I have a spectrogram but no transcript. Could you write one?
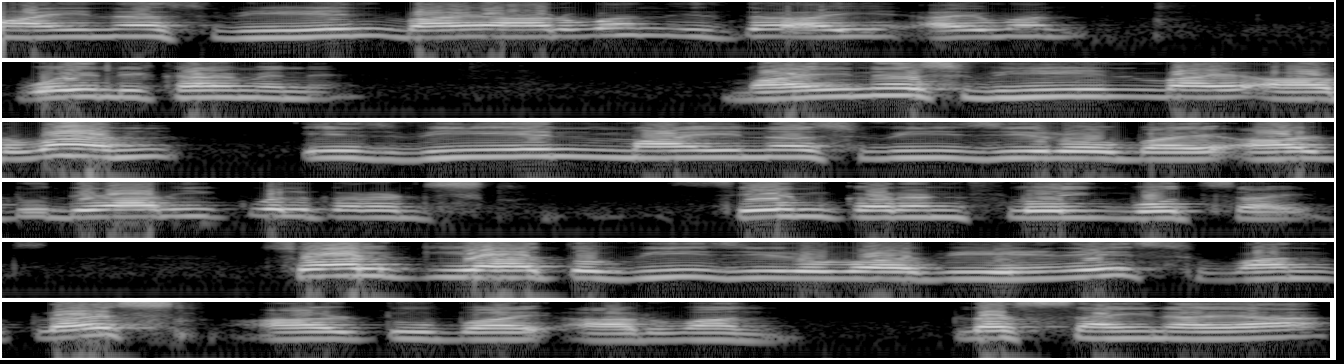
minus Vn by R1 is the I, I1 वही लिखा है मैंने माइनस वी इन बाय आर वन is V in minus V0 by R2 they are equal currents same current flowing both sides solve किया तो V0 by V in is 1 plus R2 by R1 plus sign आया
